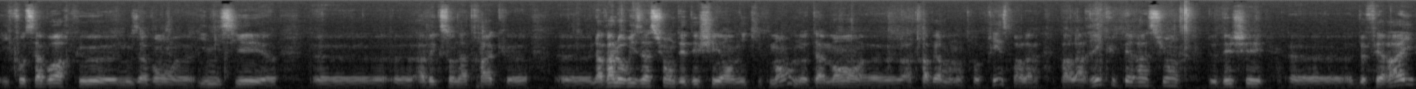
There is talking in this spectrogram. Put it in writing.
Il faut savoir que euh, nous avons euh, initié euh, avec Sonatrac la valorisation des déchets en équipement, notamment à travers mon entreprise, par la, récupération de déchets de ferraille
